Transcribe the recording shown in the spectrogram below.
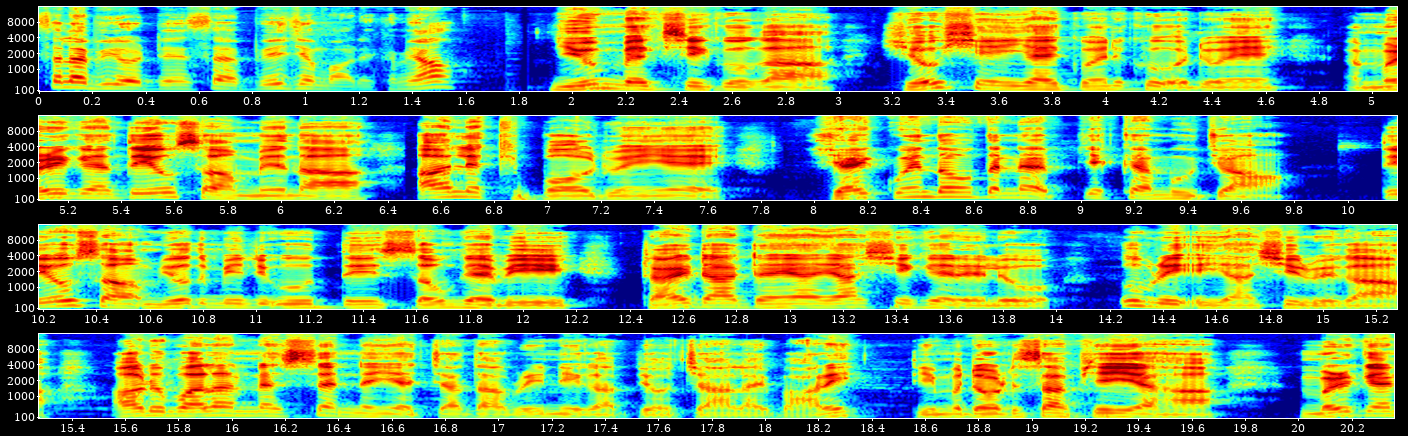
ဆက်လက်ပြီးတော့ တင်ဆက်ပေးကြပါရစေခင်ဗျာ New Mexico က ရုပ်ရှင်ရိုက်ကွင်းတစ်ခုအတွင်း American တရုတ်ဆောင်မင်းသား Alec Baldwin ရဲ့ ရိုက်ကွင်းသုံးတနက်ပြစ်ခတ်မှုကြောင့် တရုတ်ဆောင်အမျိုးသမီးတဦးသေဆုံးခဲ့ပြီးဒရိုက်တာဒဏ်ရာရရှိခဲ့တယ်လို့ဥပဒေအရာရှိတွေကအော်တိုဘာလ22ရက်ကြာသပတေးနေ့ကပြောကြားလိုက်ပါတယ်။ဒီမတော်တဆဖြစ်ရဟာ American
